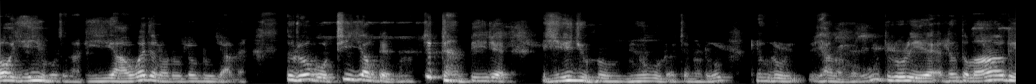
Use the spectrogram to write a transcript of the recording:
လောအရေးယူဖို့ဆိုတာဒီဟာကိုပဲကျွန်တော်တို့လုပ်လို့ရမယ်သူတို့ကိုထိရောက်တဲ့ပြစ်ဒဏ်ပေးတဲ့အရေးယူမှုမျိုးကိုတော့ကျွန်တော်တို့လုပ်လို့ရမှာမဟုတ်ဘူးသူတို့တွေရဲ့အလုပ်သမားတွေ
